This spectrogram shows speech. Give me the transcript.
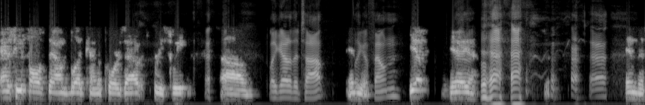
as he falls down, blood kind of pours out. It's pretty sweet. Um, like out of the top, and like a fountain. yep, yeah, yeah. in the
